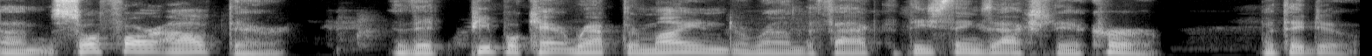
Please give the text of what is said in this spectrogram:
um, so far out there that people can't wrap their mind around the fact that these things actually occur, but they do.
